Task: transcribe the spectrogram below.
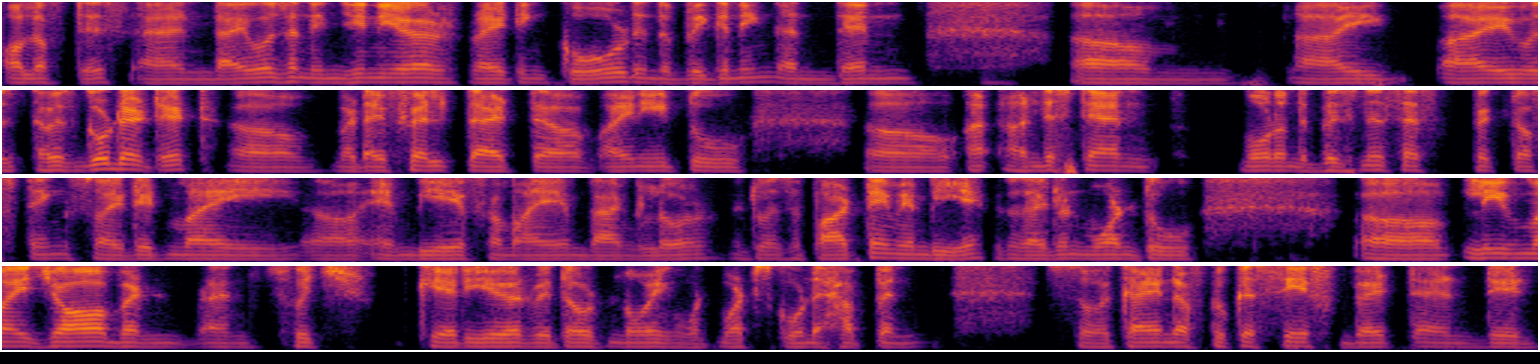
all of this. And I was an engineer writing code in the beginning, and then um, I I was I was good at it, uh, but I felt that uh, I need to uh, understand more on the business aspect of things. So I did my uh, MBA from IIM Bangalore. It was a part-time MBA because I didn't want to uh, leave my job and and switch career without knowing what, what's going to happen. So I kind of took a safe bet and did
